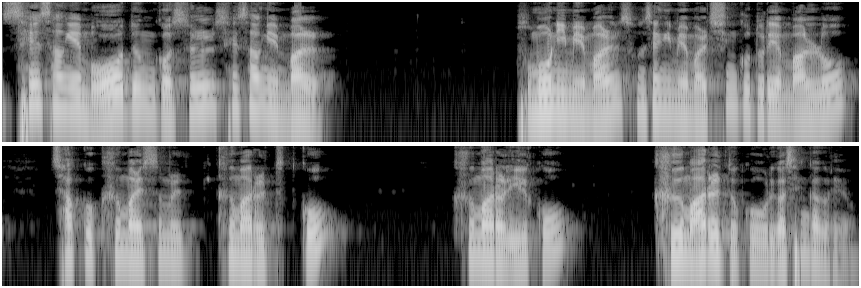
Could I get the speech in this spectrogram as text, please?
세상의 모든 것을 세상의 말, 부모님의 말, 선생님의 말, 친구들의 말로 자꾸 그 말씀을, 그 말을 듣고, 그 말을 읽고, 그 말을 듣고 우리가 생각을 해요.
